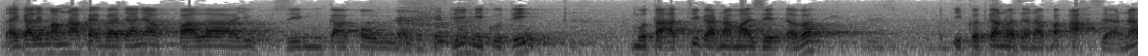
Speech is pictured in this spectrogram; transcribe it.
Tapi kali Imam Nafek bacanya fala yuhzin qauluhum. Jadi ngikuti mutaati karena mazid apa? Ikutkan wazan apa? Ahzana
